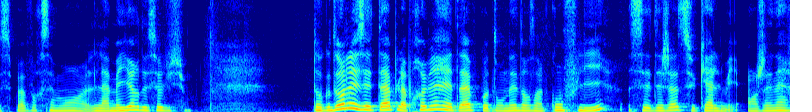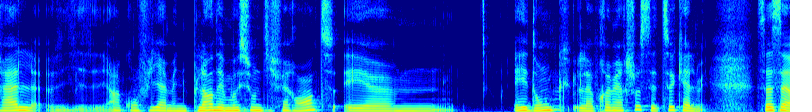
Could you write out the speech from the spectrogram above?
c'est pas forcément la meilleure des solutions. Donc dans les étapes, la première étape quand on est dans un conflit, c'est déjà de se calmer. En général, un conflit amène plein d'émotions différentes et, euh, et donc la première chose c'est de se calmer. Ça c'est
